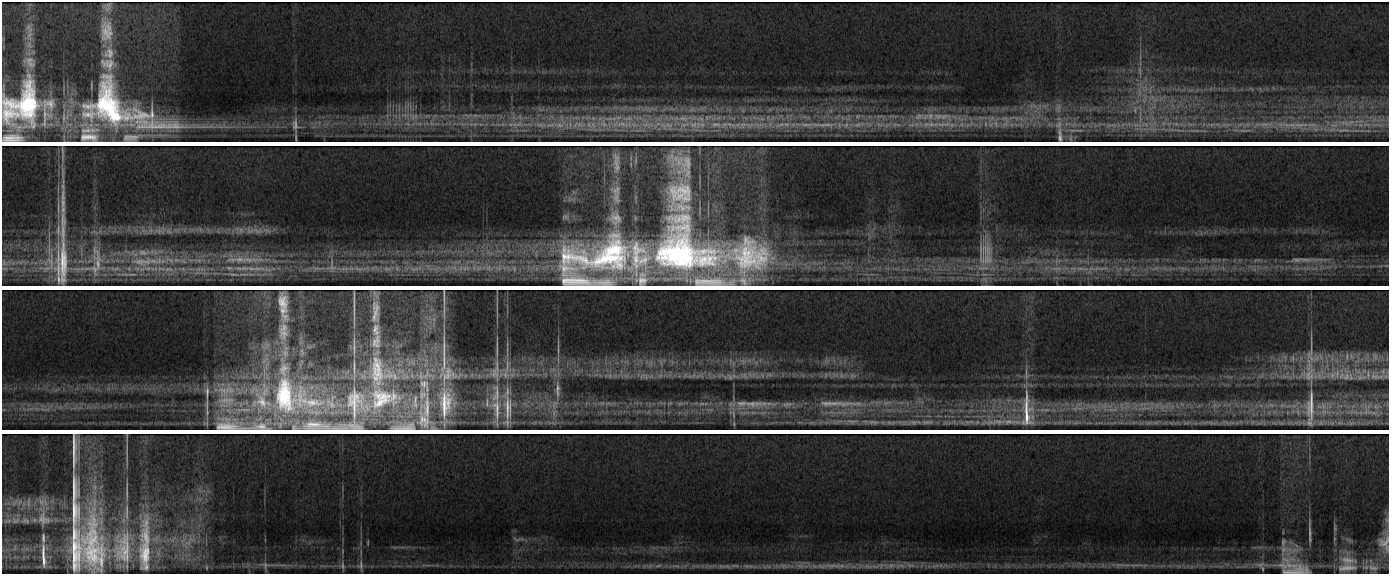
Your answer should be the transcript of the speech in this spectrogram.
Just get closer. Oh, I just got shaved. Google 2018 Google. Oh gosh.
